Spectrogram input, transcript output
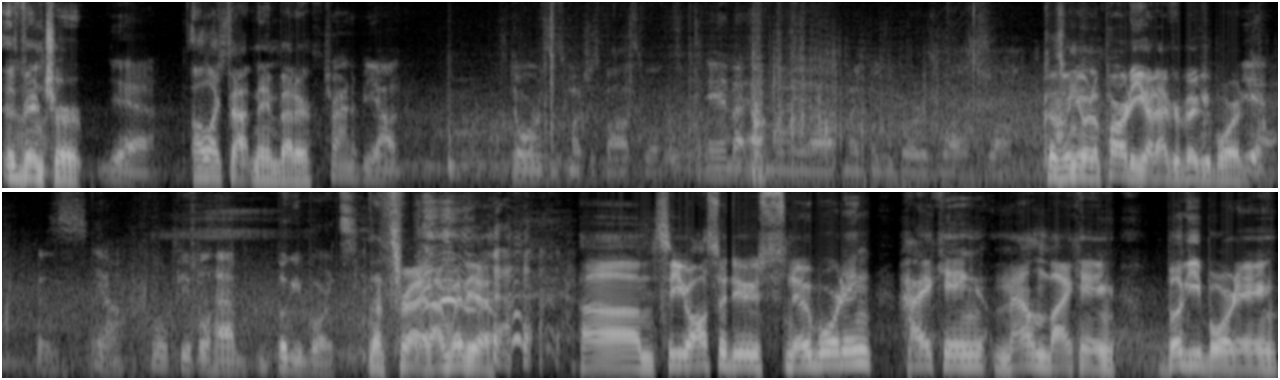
Adventure. Yeah, I like that name better. trying to be outdoors as much as possible. And I have my uh, my boogie board as well. So Because when you want to party, you gotta have your boogie board. yeah, because you know cool people have boogie boards. That's right. I'm with you. um, so you also do snowboarding, hiking, mountain biking, boogie boarding,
